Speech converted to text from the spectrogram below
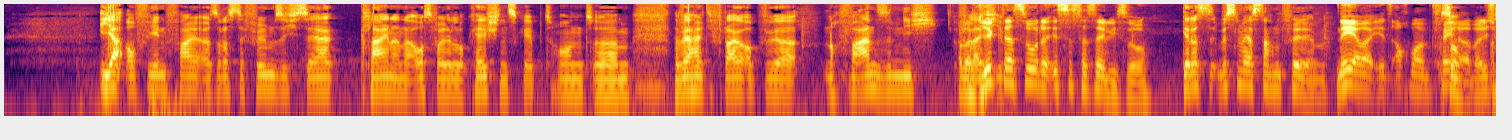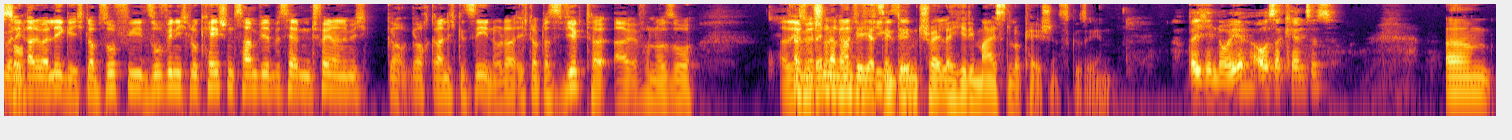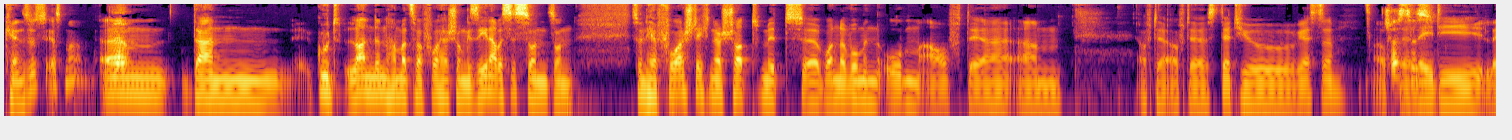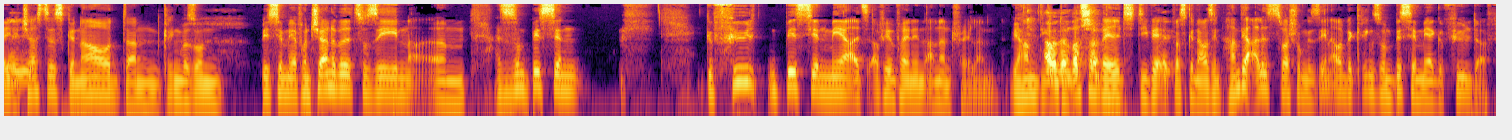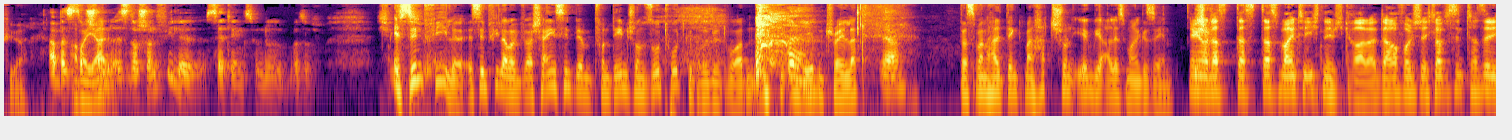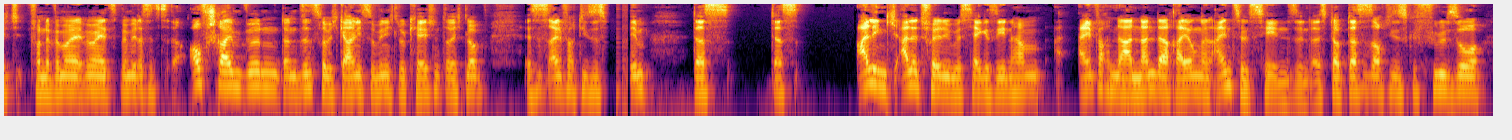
Ja, auf jeden Fall. Also, dass der Film sich sehr klein an der Auswahl der Locations gibt. Und ähm, da wäre halt die Frage, ob wir noch wahnsinnig. Aber wirkt das so oder ist es tatsächlich so? Ja, das wissen wir erst nach dem Film. Nee, aber jetzt auch mal im Trailer, so, weil ich so. gerade überlege. Ich glaube, so viel, so wenig Locations haben wir bisher in den Trailer nämlich noch gar nicht gesehen, oder? Ich glaube, das wirkt halt einfach nur so. Also ja wenn, schon dann haben wir jetzt in gesehen. dem Trailer hier die meisten Locations gesehen. Welche neue außer Kansas? Ähm, Kansas erstmal. Ja. Ähm, dann, gut, London haben wir zwar vorher schon gesehen, aber es ist so ein, so ein, so ein hervorstechender Shot mit äh, Wonder Woman oben auf der, ähm, auf der, auf der Statue, wie heißt sie? Auf Justice? der Lady, Lady, Lady. Justice, genau. Dann kriegen wir so ein bisschen mehr von Chernobyl zu sehen. Ähm, also so ein bisschen, gefühlt ein bisschen mehr als auf jeden Fall in den anderen Trailern. Wir haben die Unterwasserwelt, die wir etwas genau sehen. Haben wir alles zwar schon gesehen, aber wir kriegen so ein bisschen mehr Gefühl dafür. Aber es, ist Aber doch ja. schon, es sind doch schon viele Settings. Wenn du, also, ich, Es sind viele, es sind viele, aber wahrscheinlich sind wir von denen schon so totgeprügelt worden in jedem Trailer, Ja. Dass man halt denkt, man hat schon irgendwie alles mal gesehen. Ja, genau, das, das, das meinte ich nämlich gerade. Darauf wollte ich, ich glaube, es sind tatsächlich von der, wenn man, wenn man jetzt, wenn wir das jetzt aufschreiben würden, dann sind es, glaube ich, gar nicht so wenig Locations, aber ich glaube, es ist einfach dieses Problem, dass, dass eigentlich alle Trailer, die wir bisher gesehen haben, einfach eine Aneinanderreihung an Einzelszenen sind. Also ich glaube, das ist auch dieses Gefühl so,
